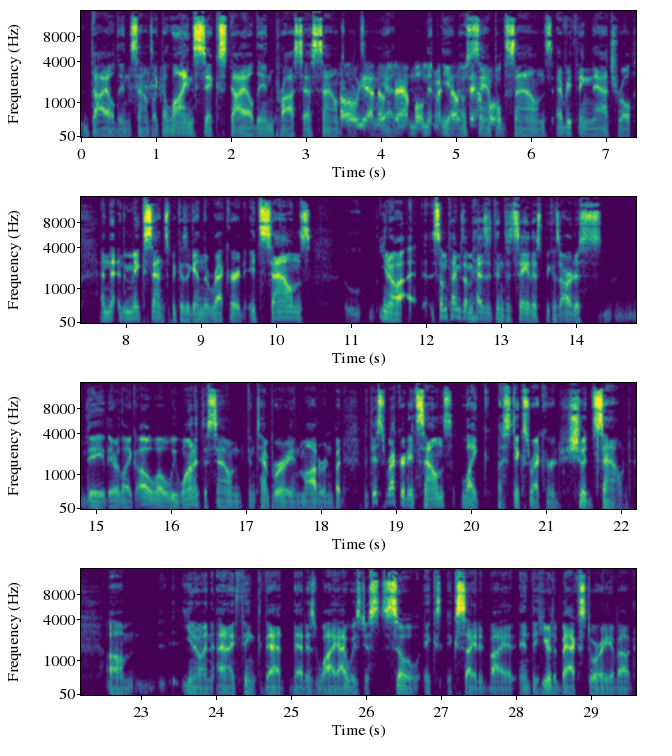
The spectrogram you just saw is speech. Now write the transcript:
dialed in sounds like the line six dialed in process sounds. Oh, yeah, no samples, n- yeah, no no sampled sounds. Everything natural, and it makes sense because again, the record it sounds you know I, sometimes i'm hesitant to say this because artists they they're like oh well we want it to sound contemporary and modern but but this record it sounds like a Styx record should sound um you know and, and i think that that is why i was just so ex- excited by it and to hear the backstory about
